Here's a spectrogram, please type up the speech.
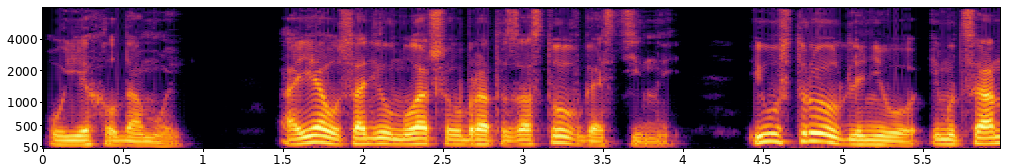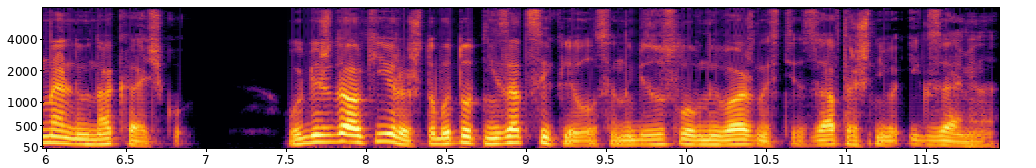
уехал домой. А я усадил младшего брата за стол в гостиной и устроил для него эмоциональную накачку. Убеждал Кира, чтобы тот не зацикливался на безусловной важности завтрашнего экзамена.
